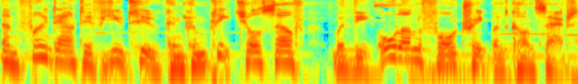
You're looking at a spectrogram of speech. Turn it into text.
and find out if you too can complete yourself with the all-on-4 treatment concept.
